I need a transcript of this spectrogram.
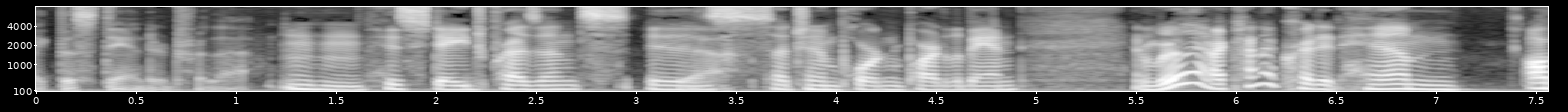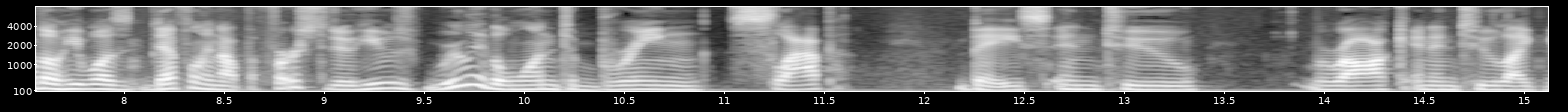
like the standard for that. hmm His stage presence is Yeah. such an important part of the band. And really, I kind of credit him, although he was definitely not the first to do, he was really the one to bring slap bass into rock and into like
